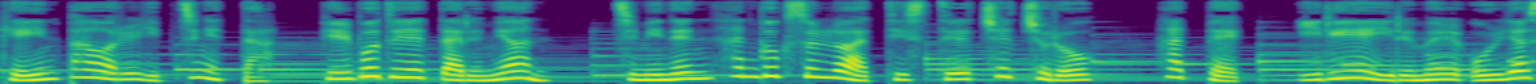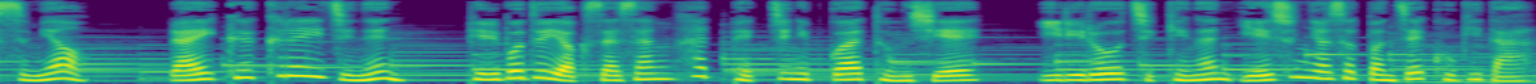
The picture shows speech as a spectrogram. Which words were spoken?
개인 파워를 입증했다. 빌보드에 따르면 지민은 한국 솔로 아티스트 최초로 핫100 1위의 이름을 올렸으며 Like Crazy는 빌보드 역사상 핫100 진입과 동시에 1위로 직행한 66번째 곡이다.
